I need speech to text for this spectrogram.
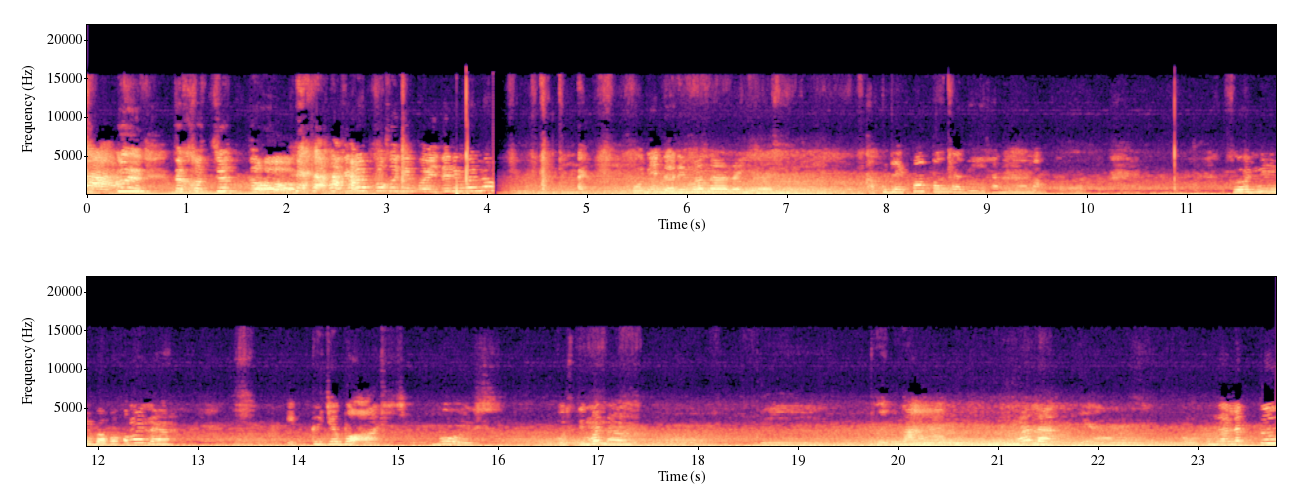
Lah. Uy, terkejut ko. Kenapa ko ni Boy? Dari mana? Ni dari mana, Ryan? Aku dari papa tadi sama mamaku. Ni bapak ke mana? Kerja bos. Bos. Bos di mana? Di Bengal. Malat. Ya. Oh, pengalat tu.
